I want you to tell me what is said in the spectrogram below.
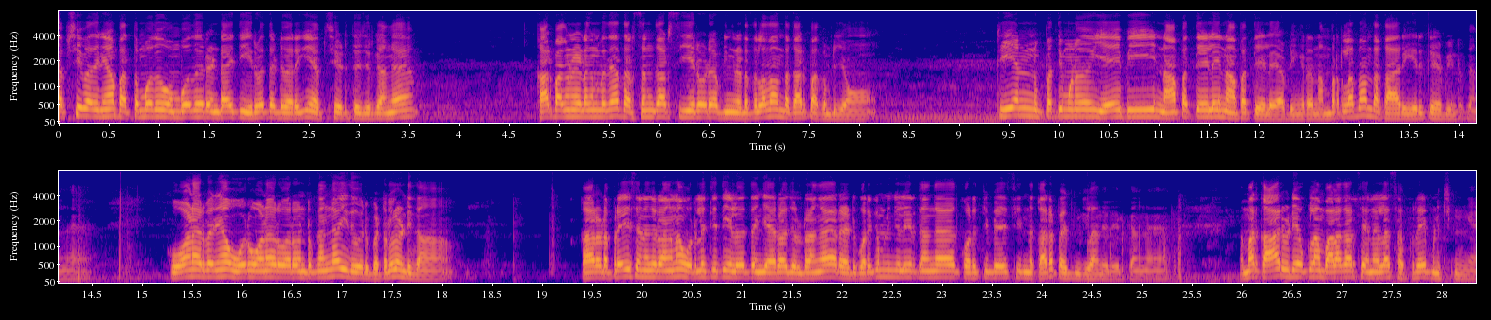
எஃப்சி பார்த்தீங்கன்னா பத்தொம்போது ஒம்பது ரெண்டாயிரத்தி இருபத்தெட்டு வரைக்கும் எஃப்சி எடுத்து வச்சுருக்காங்க. கார் பார்க்கணும் வேண்டிய பார்த்தீங்கன்னா தர்சன் கார்ஸ் ஈரோடு அப்படிங்கிற இடத்துல தான் அந்த கார் பார்க்க முடியும். டிஎன் முப்பத்தி மூணு ஏபி நாற்பத்தேழு நாற்பத்தேழு அப்படிங்கிற நம்பரில் தான் அந்த கார் இருக்குது அப்படின்னு இருக்காங்க ஓனர் பார்த்தீங்கன்னா ஒரு ஓனர் வரோன்னு இருக்காங்க இது ஒரு பெட்ரோல் வண்டி தான் காரோட ப்ரைஸ் என்ன சொல்கிறாங்கன்னா ஒரு லட்சத்தி எழுபத்தஞ்சாயிரரூவா சொல்கிறாங்க ரேட்டு குறைக்க முடியும்னு சொல்லியிருக்காங்க. குறைச்சி பேசி இந்த காரை பைப்பிங்கலாம் சொல்லியிருக்காங்க இந்த மாதிரி கார் வீடியோக்கெலாம் பாலகார் சேனலில் சப்ஸ்கிரைப் பண்ணிச்சுக்கோங்க.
